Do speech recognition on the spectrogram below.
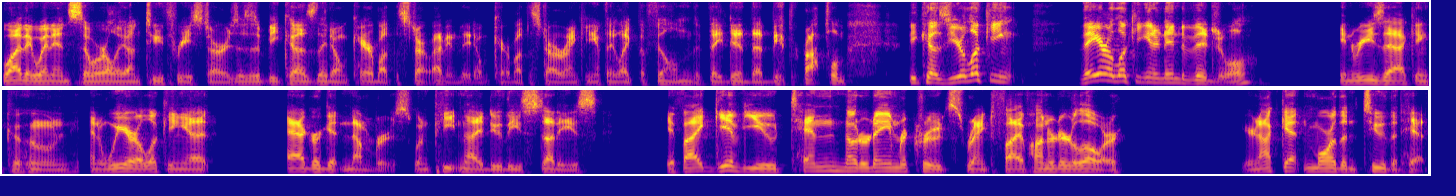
why they went in so early on two, three stars. Is it because they don't care about the star? I mean, they don't care about the star ranking if they like the film. If they did, that'd be a problem. Because you're looking, they are looking at an individual in Rezac and Kahoun, and we are looking at aggregate numbers. When Pete and I do these studies, if I give you 10 Notre Dame recruits ranked 500 or lower, you're not getting more than two that hit.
